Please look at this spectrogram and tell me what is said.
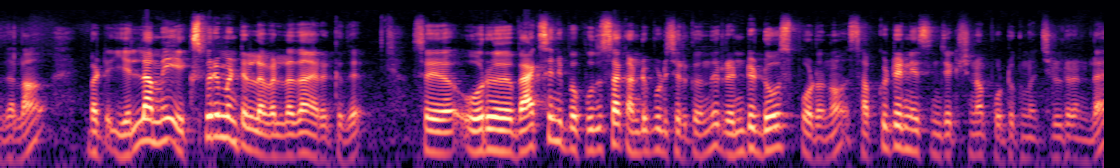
இதெல்லாம் பட் எல்லாமே எக்ஸ்பெரிமெண்டல் லெவலில் தான் இருக்குது. ஸோ ஒரு வேக்சின் இப்போ புதுசாக கண்டுபிடிச்சிருக்கு வந்து ரெண்டு டோஸ் போடணும் சப்குட்டேனியஸ் இன்ஜெக்ஷனாக போட்டுக்கணும் சில்ட்ரனில்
